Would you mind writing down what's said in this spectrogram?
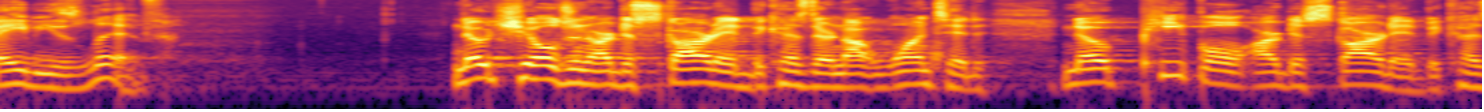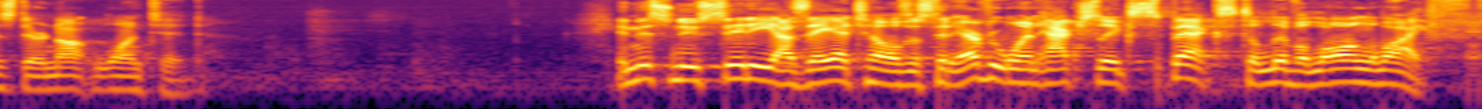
babies live. No children are discarded because they're not wanted. No people are discarded because they're not wanted. In this new city, Isaiah tells us that everyone actually expects to live a long life.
